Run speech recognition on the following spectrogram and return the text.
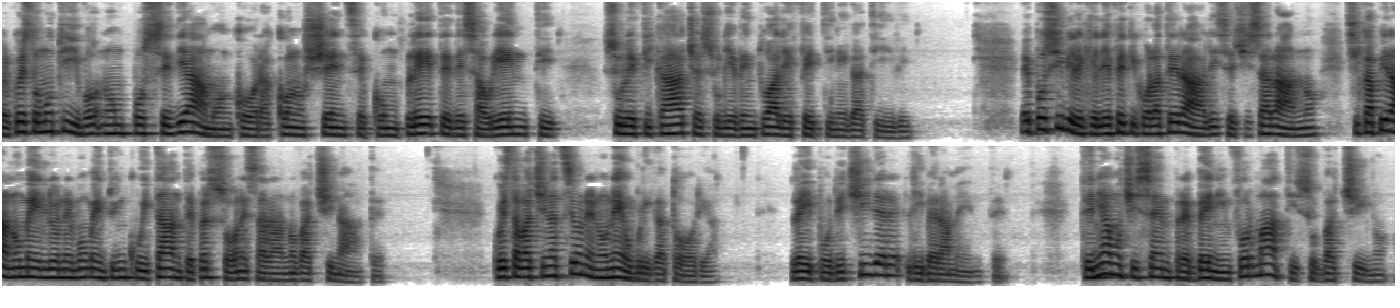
per questo motivo non possediamo ancora conoscenze complete ed esaurienti sull'efficacia e sugli eventuali effetti negativi. È possibile che gli effetti collaterali, se ci saranno, si capiranno meglio nel momento in cui tante persone saranno vaccinate. Questa vaccinazione non è obbligatoria. Lei può decidere liberamente. Teniamoci sempre ben informati sul vaccino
